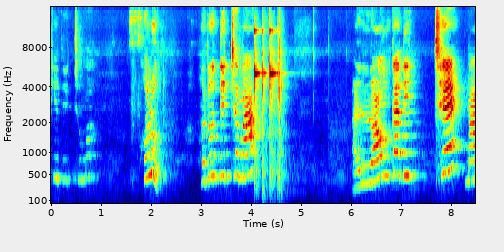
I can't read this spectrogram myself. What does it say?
কি দিচ্ছে মা হলুদ হলুদ দিচ্ছে মা আর লঙ্কা দিচ্ছে মা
